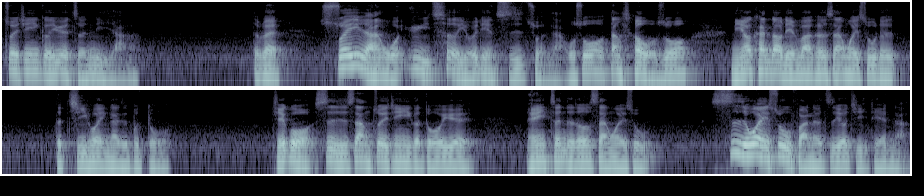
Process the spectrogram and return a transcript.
最近一个月整理啊，对不对？虽然我预测有一点失准啊，我说当时我说你要看到联发科三位数的。的机会应该是不多，结果事实上最近一个多月，哎，真的都是三位数，四位数反而只有几天了。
